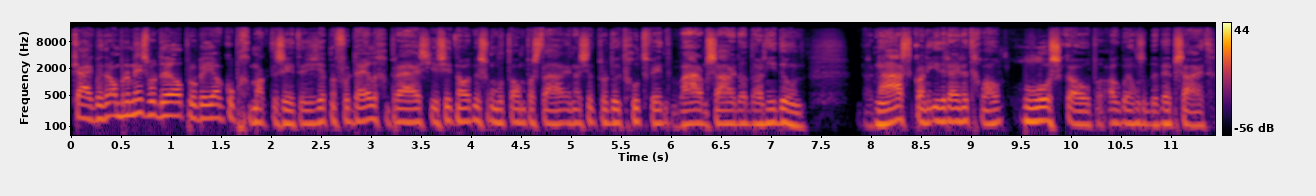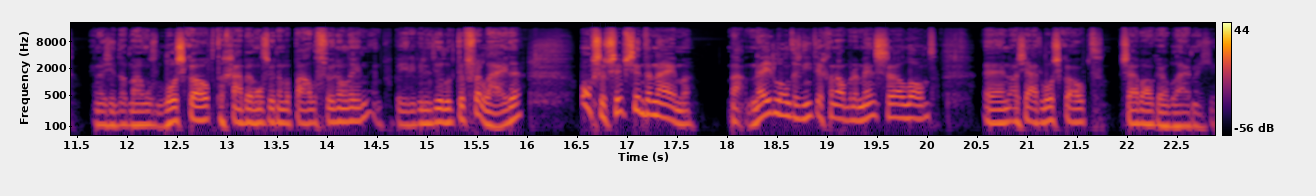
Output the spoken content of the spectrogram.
Kijk, met een abonnementsmodel probeer je ook op gemak te zitten. Dus je hebt een voordelige prijs, je zit nooit meer zonder tandpasta. En als je het product goed vindt, waarom zou je dat dan niet doen? Daarnaast kan iedereen het gewoon loskopen, ook bij ons op de website. En als je dat bij ons loskoopt, dan gaan we bij ons weer een bepaalde funnel in. En proberen we natuurlijk te verleiden om subsidies in te nemen. Nou, Nederland is niet echt een abonnementsland. En als jij het loskoopt, zijn we ook heel blij met je.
